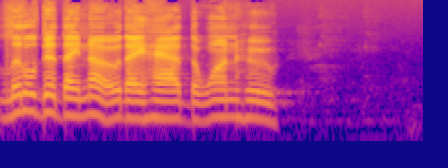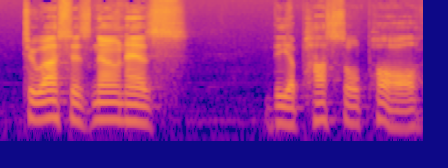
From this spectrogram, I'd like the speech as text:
little did they know they had the one who to us is known as the Apostle Paul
